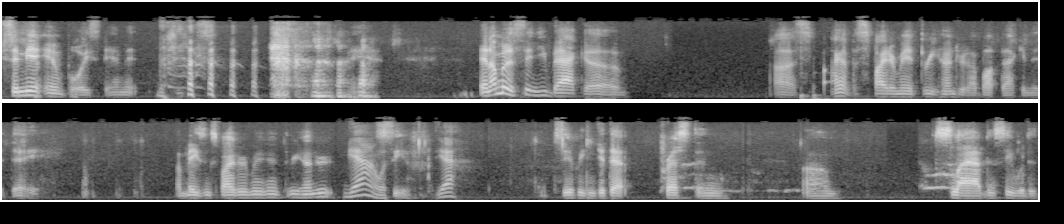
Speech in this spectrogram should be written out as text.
send me an invoice. Damn it. And I'm gonna send you back. Uh, uh, I have the Spider-Man 300 I bought back in the day. Amazing Spider-Man 300. yeah, Let's with, see if yeah, see if we can get that pressed and um, slabbed and see what it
